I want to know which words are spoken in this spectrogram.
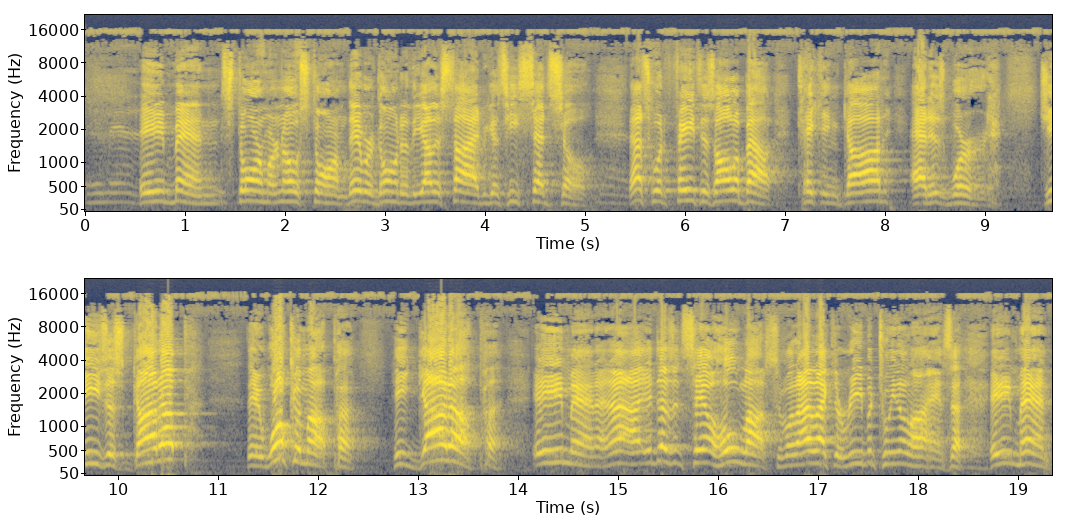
Amen. Amen. Storm or no storm, they were going to the other side because he said so. That's what faith is all about taking God at his word. Jesus got up, they woke him up. He got up. Amen. And I, it doesn't say a whole lot, but I like to read between the lines. Amen.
